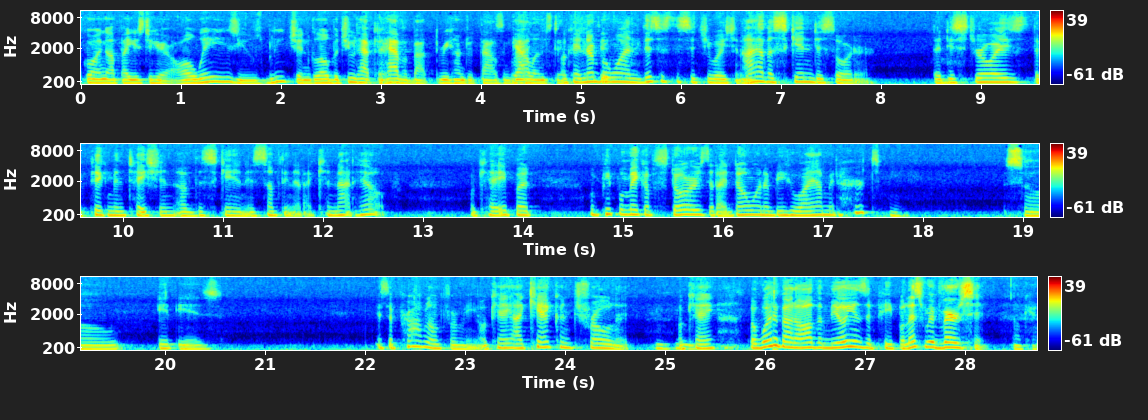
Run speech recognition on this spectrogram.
growing up. I used to hear always use bleach and glow, but you'd have to have about 300,000 Right. gallons to. Okay, number to- one, this is the situation. I have a skin disorder that destroys the pigmentation of the skin. It's something that I cannot help. Okay, but when people make up stories that I don't want to be who I am, it hurts me. So it is. It's a problem for me, okay? I can't control it, Mm-hmm. okay? But what about all the millions of people? Let's reverse it. Okay.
